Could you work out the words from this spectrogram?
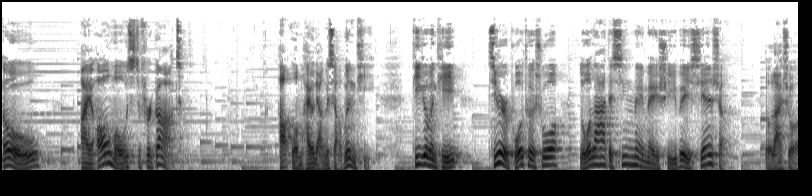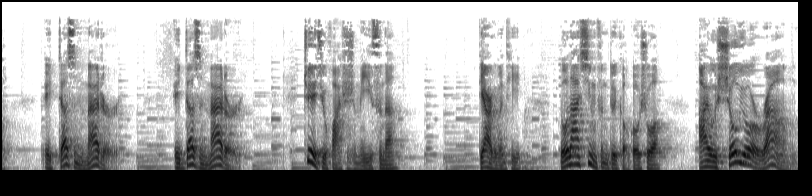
Oh, I almost forgot. 好，我们还有两个小问题。第一个问题，吉尔伯特说罗拉的新妹妹是一位先生。罗拉说：“It doesn't matter. It doesn't matter.” 这句话是什么意思呢？第二个问题，罗拉兴奋对狗狗说：“I will show you around.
